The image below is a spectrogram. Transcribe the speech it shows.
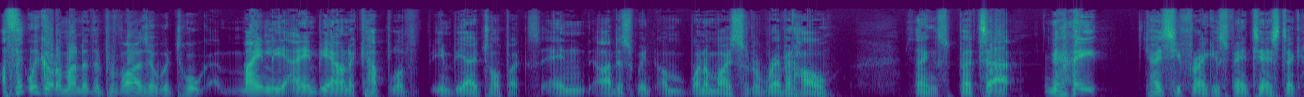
I think we got him under the proviso. We'd talk mainly ANBA on a couple of NBA topics, and I just went on one of my sort of rabbit hole things. But uh, Casey Frank is fantastic.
